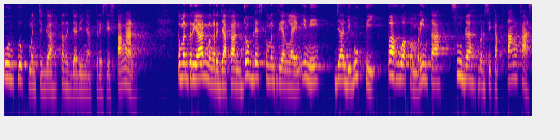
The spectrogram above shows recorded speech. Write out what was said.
untuk mencegah terjadinya krisis pangan. Kementerian mengerjakan jobless kementerian lain ini jadi bukti bahwa pemerintah sudah bersikap tangkas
